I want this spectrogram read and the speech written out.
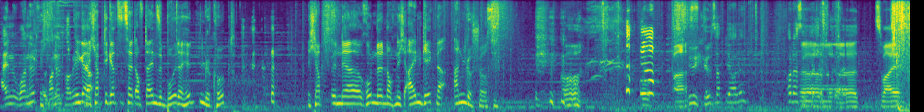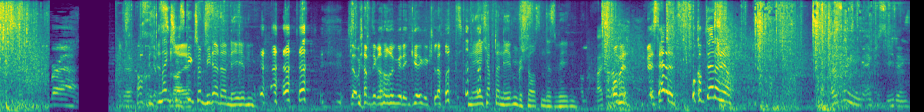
Ein One-Hit, One-Hit, hab ihn. Digga, Ja. ich habe die ganze Zeit auf dein Symbol da hinten geguckt. Ich habe in der Runde noch nicht einen Gegner angeschossen. Oh. Wie viele Kills habt ihr alle? Oh, das ist ein One-Hit. Äh, zwei. Ach, Ich hab mein. Schuss ging schon wieder daneben. Ich glaube, ich habe dir gerade noch irgendwie den Kill geklaut. Nee, ich habe daneben geschossen, deswegen. Weiter Oh, wer, wer ist der denn? Wo kommt der denn her? Das ist ein NPC-Ding.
